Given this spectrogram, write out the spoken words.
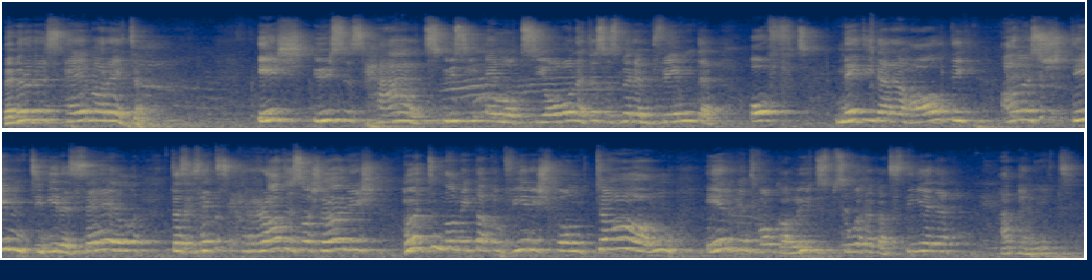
Wenn wir über ein Thema reden, ist unser Herz, unsere Emotionen, das, was wir empfinden, oft nicht in dieser Haltung, alles stimmt in meiner Seele, dass es jetzt gerade so schön ist, heute Nachmittag um 4 Uhr spontan irgendwo Leute zu besuchen, zu dienen, eben nicht.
